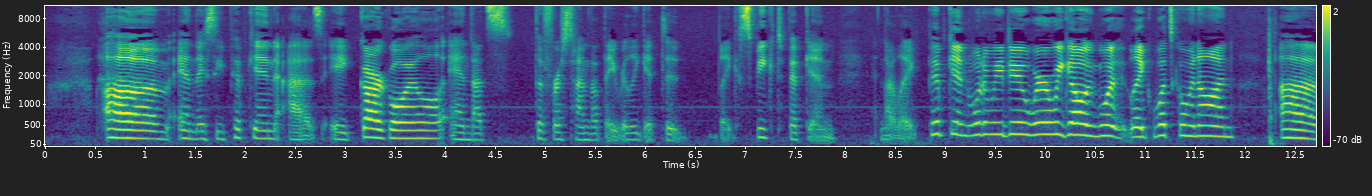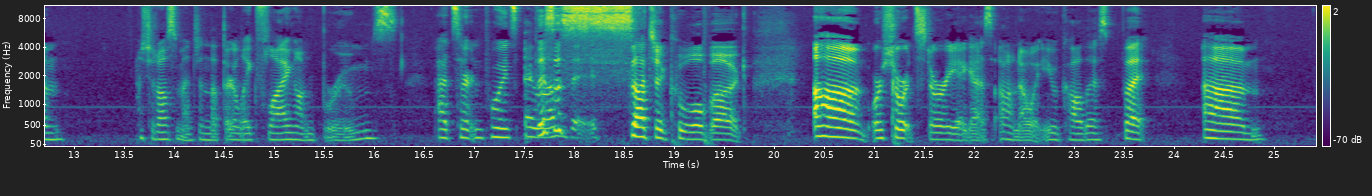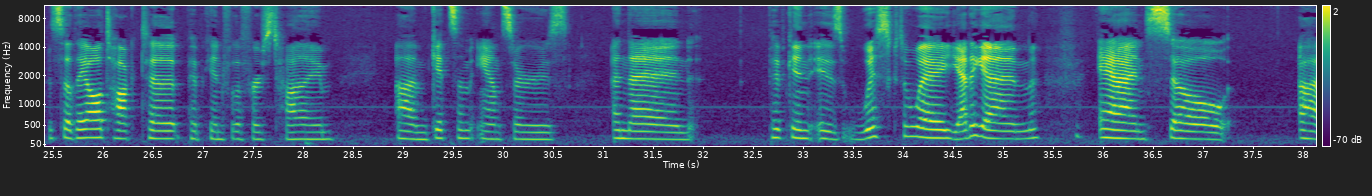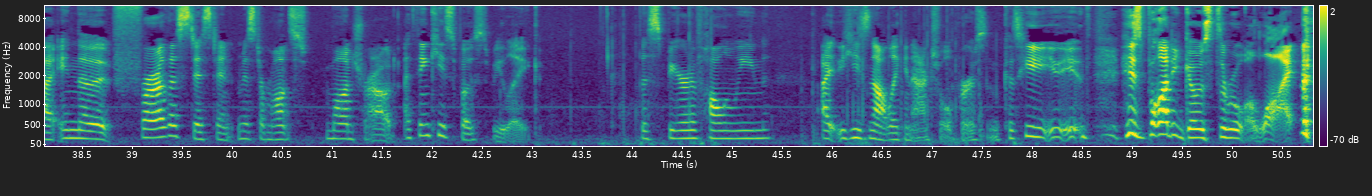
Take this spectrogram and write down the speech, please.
um, and they see Pipkin as a gargoyle, and that's the first time that they really get to like speak to Pipkin. And they're like, Pipkin, what do we do? Where are we going? What like what's going on? Um, I should also mention that they're like flying on brooms at certain points. I this is this. such a cool book. Um, or short story, I guess. I don't know what you would call this, but um so they all talk to Pipkin for the first time, um, get some answers, and then Pipkin is whisked away yet again. And so, uh, in the farthest distant, Mr. Mont- Montroud, I think he's supposed to be like the spirit of Halloween. I, he's not like an actual person because he his body goes through a lot.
